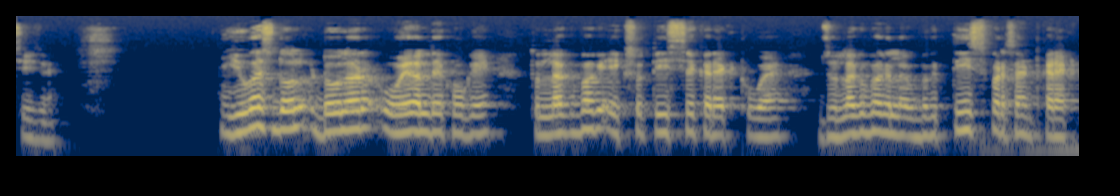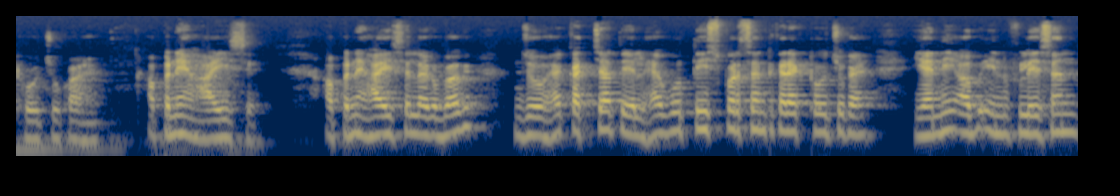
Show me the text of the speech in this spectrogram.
चीज़ें। यूएस डॉलर ओएल देखोगे तो लगभग 130 से करेक्ट हुआ है, जो लगभग लगभग 30 परसेंट करेक्ट हो चुका है, अपने हाई से। अपने हाई से लगभग जो है कच्चा तेल है, वो 30 परसेंट करेक्ट हो चुका है। यानी अब इन्फ्लेशन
